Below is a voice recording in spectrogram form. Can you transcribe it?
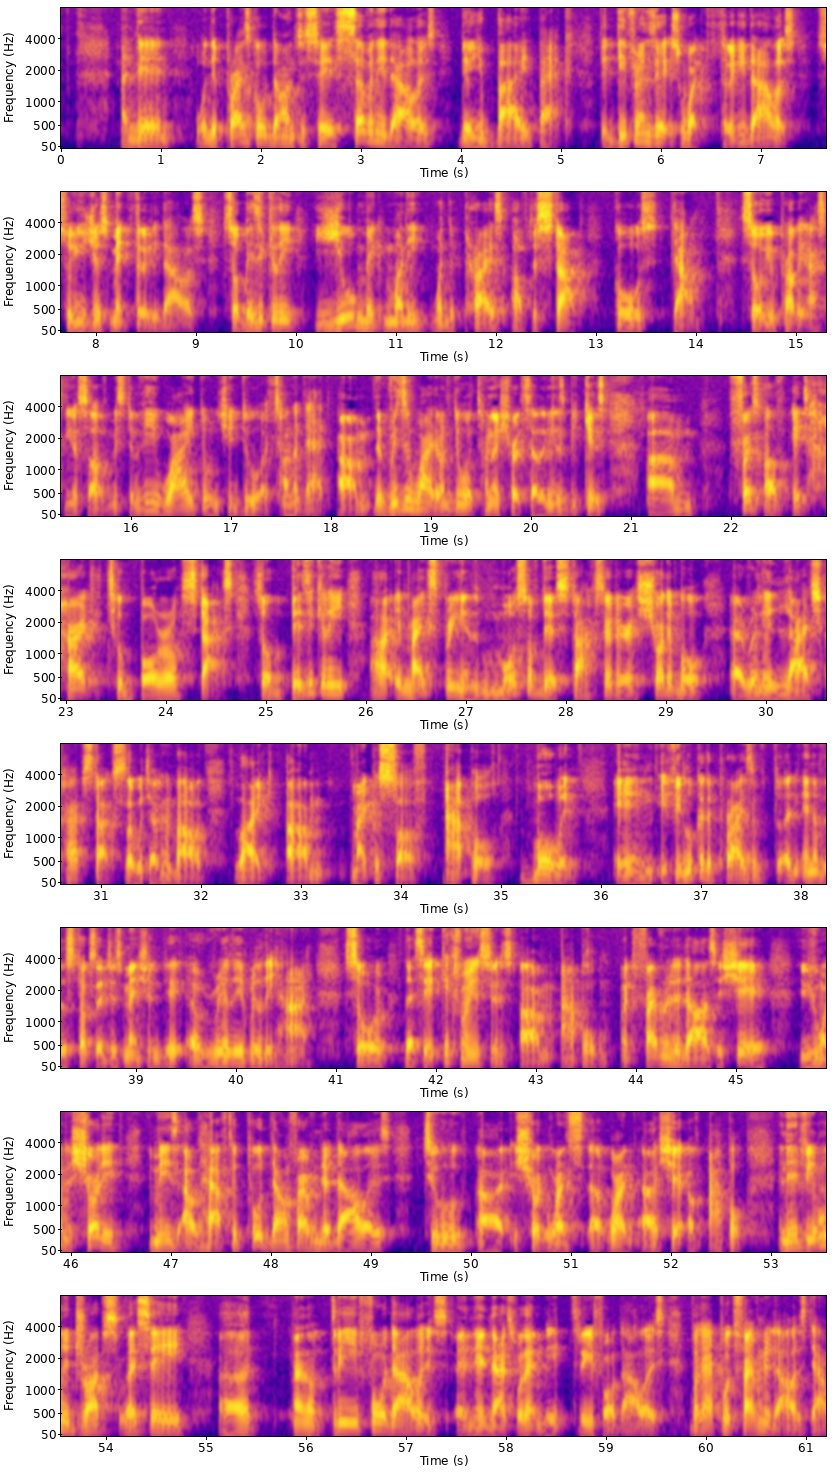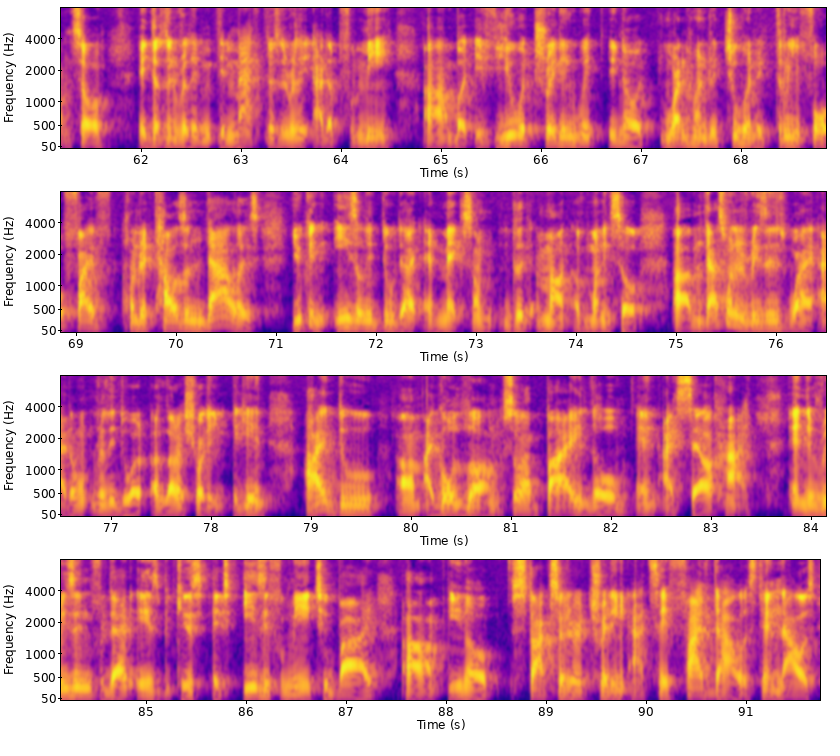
and then when the price go down to say $70, then you buy it back. The difference is what? $30. So you just made $30. So basically, you make money when the price of the stock goes down. So you're probably asking yourself, Mr. V, why don't you do a ton of that? Um, the reason why I don't do a ton of short selling is because um, First off, it's hard to borrow stocks. So basically, uh, in my experience, most of the stocks that are shortable are really large cap stocks. So we're talking about like um, Microsoft, Apple, Boeing. And if you look at the price of any of the stocks I just mentioned, they are really, really high. So let's say, take for instance, um, Apple at $500 a share. If you want to short it, it means I would have to put down $500 to uh, short one, uh, one uh, share of Apple. And then if it only drops, let's say, uh, I don't know, three, four dollars, and then that's what I made, three, four dollars. But I put five hundred dollars down, so it doesn't really, the math doesn't really add up for me. Um, but if you were trading with, you know, 100, 200, 3, 4, 500,000 dollars, you can easily do that and make some good amount of money. So um, that's one of the reasons why I don't really do a, a lot of shorting. Again, I do, um, I go long, so I buy low and I sell high. And the reason for that is because it's easy for me to buy, um, you know, stocks that are trading at say $5, $10.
